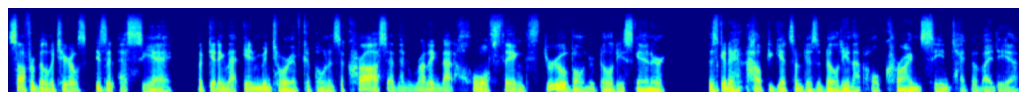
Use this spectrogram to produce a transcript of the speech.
Software bill of materials isn't SCA but getting that inventory of components across and then running that whole thing through a vulnerability scanner is going to help you get some visibility in that whole crime scene type of idea.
